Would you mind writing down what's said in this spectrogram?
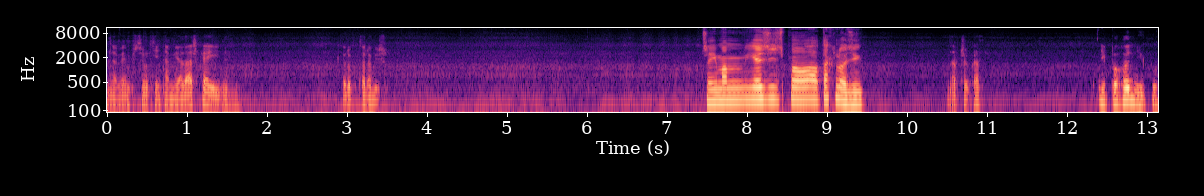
No wiem, przyciągnij tam jadaczkę i... Rób co robisz. Czyli mam jeździć po autach ludzi. Na przykład. I po chodniku.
